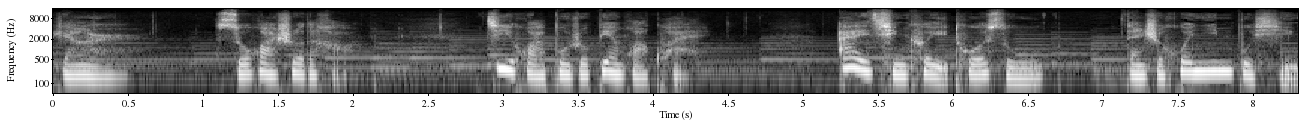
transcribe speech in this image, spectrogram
然而，俗话说得好，计划不如变化快。爱情可以脱俗，但是婚姻不行。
